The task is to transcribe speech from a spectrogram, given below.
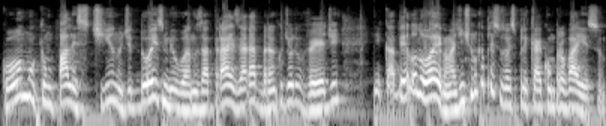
como que um palestino de dois mil anos atrás era branco de olho verde e cabelo loiro. A gente nunca precisou explicar e comprovar isso.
